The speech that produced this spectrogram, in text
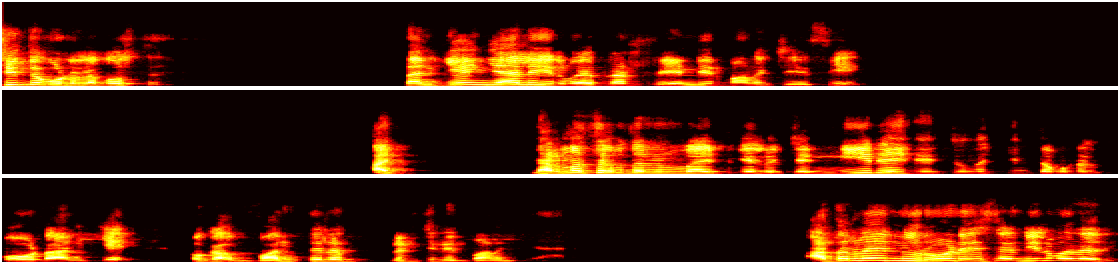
చింతకుంటలకు వస్తాయి. దానికి ఏం చేయాలి? ఇరువైపులా ట్రైన్ నిర్మాణం చేసి ధర్మసముద్రం ధర్మ వైపుకి వెళ్ళి వచ్చే నీరు ఏదైతుందో చింతగుంటలు పోవడానికి ఒక వంతెన బ్రిడ్జ్ నిర్మాణం చేయాలి. అదర్వైజ్ నువ్వు రోడ్ వేస్తే నిలవదది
